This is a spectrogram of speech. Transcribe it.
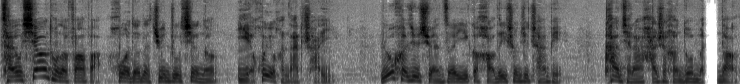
采用相同的方法获得的菌株性能也会有很大的差异。如何去选择一个好的益生菌产品，看起来还是很多门道的。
